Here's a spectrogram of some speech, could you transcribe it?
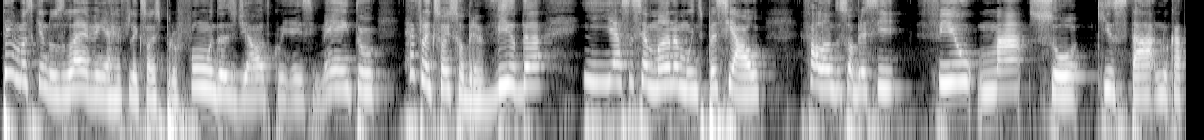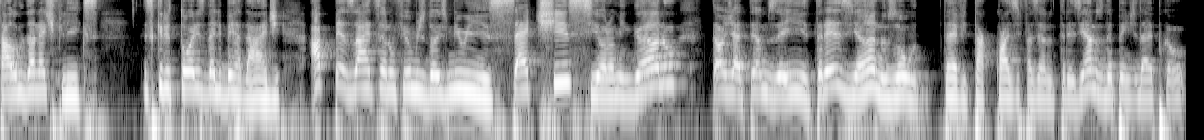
temas que nos levem a reflexões profundas de autoconhecimento, reflexões sobre a vida e essa semana muito especial, falando sobre esse filmaço que está no catálogo da Netflix. Escritores da Liberdade. Apesar de ser um filme de 2007, se eu não me engano, então já temos aí 13 anos, ou deve estar tá quase fazendo 13 anos, depende da época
